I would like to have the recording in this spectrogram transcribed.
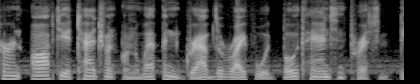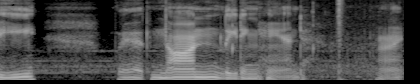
Turn off the attachment on the weapon, grab the rifle with both hands and press B with non-leading hand. Alright.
